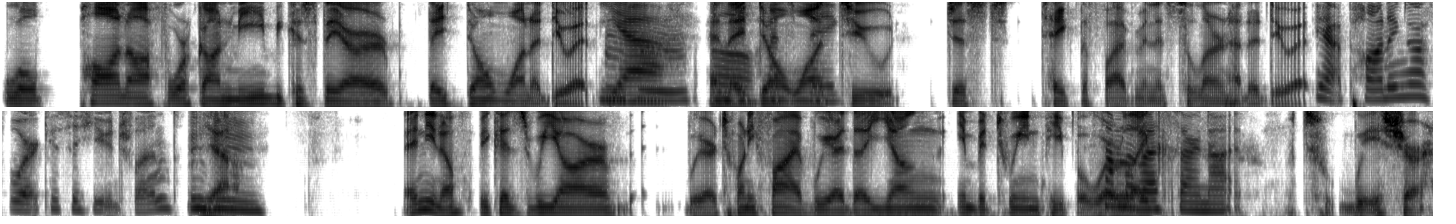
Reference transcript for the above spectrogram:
will pawn off work on me because they are they don't want to do it Yeah. Mhm. and they Oh, don't want big. to just take the five minutes to learn how to do it. Yeah, pawning off work is a huge one. Yeah. Mhm. and you know because we are we are 25 we are the young in between people Some we're of like us are not. We, sure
